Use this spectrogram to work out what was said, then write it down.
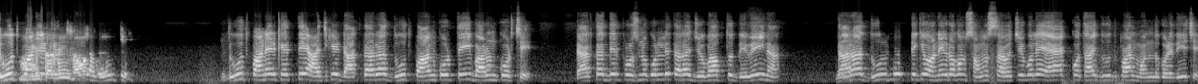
দুধ পানের ক্ষেত্রে দুধ পানের ক্ষেত্রে আজকে ডাক্তাররা দুধ পান করতেই বারণ করছে। ডাক্তারদের প্রশ্ন করলে তারা জবাব তো দেবেই না। তারা দুধ থেকে অনেক রকম সমস্যা হচ্ছে বলে এক কথায় দুধ পান বন্ধ করে দিয়েছে।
